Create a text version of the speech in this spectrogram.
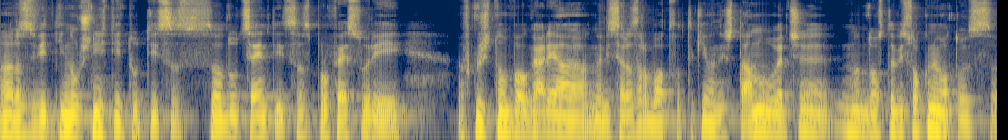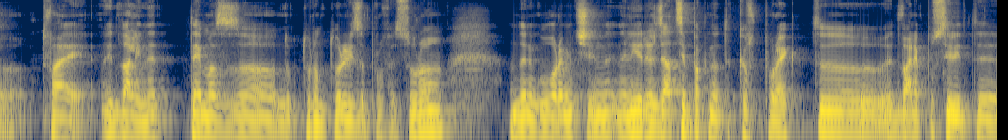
развити научни институти с доценти, с професори. Включително в България нали, се разработват такива неща, но вече на доста високо ниво. Тоест, това е едва ли не тема за докторантура или за професура. Да не говорим, че нали, реализация пък на такъв проект едва ли по силите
